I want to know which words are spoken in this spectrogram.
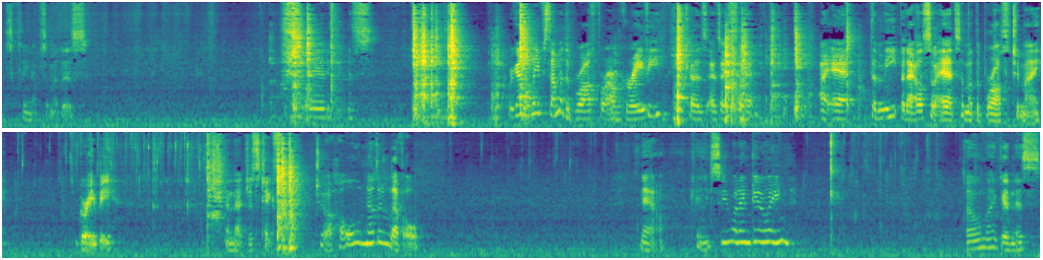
let's clean up some of this. this. We're going to leave some of the broth for our gravy because, as I said, I add the meat, but I also add some of the broth to my gravy. And that just takes it to a whole nother level. Now, can you see what I'm doing? Oh my goodness.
